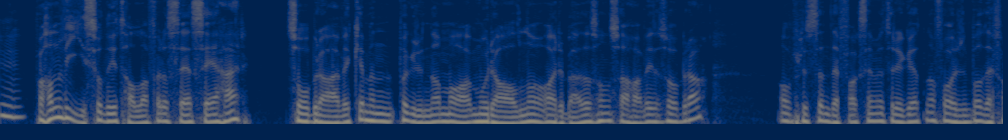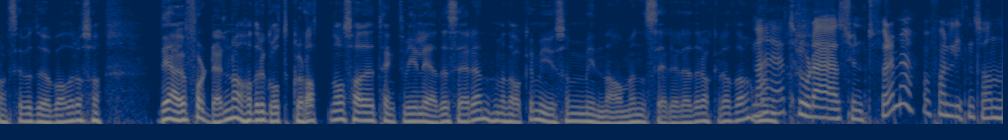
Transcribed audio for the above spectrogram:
Mm. For han viser jo de tallene for å se se her. Så bra er vi ikke, men pga. moralen og arbeidet og sånn, så har vi det så bra. Og pluss den defensive tryggheten og få orden på defensive dødballer. og så det er jo fordelen. da. Hadde det gått glatt nå, så hadde jeg tenkt vi leder serien. Men det var ikke mye som minna om en serieleder akkurat da. Nei, Men, jeg tror det er sunt for dem, jeg. Å få en liten sånn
